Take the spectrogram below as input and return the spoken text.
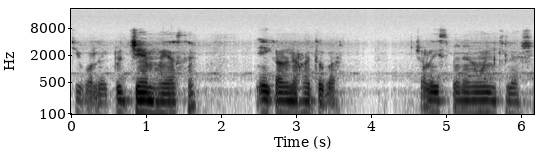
কি বলে, একটু জ্যাম হয়ে আছে। এই কারণে হয়তো বা চলো স্পেনের উইন খেলে আসি।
